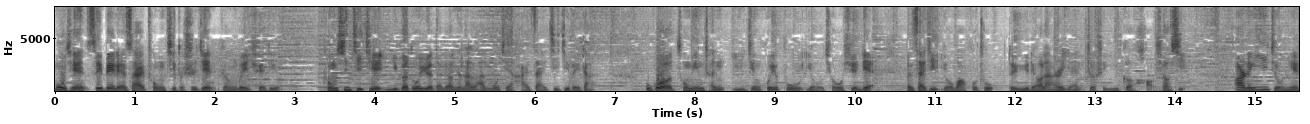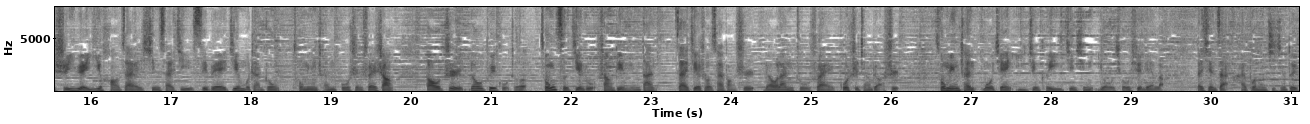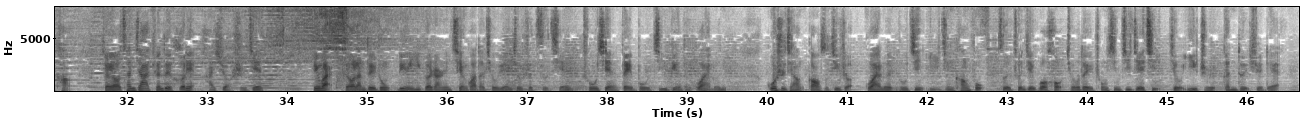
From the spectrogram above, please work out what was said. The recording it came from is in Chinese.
目前 CBA 联赛重启的时间仍未确定，重新集结一个多月的辽宁男篮目前还在积极备战。不过，从明晨已经恢复有球训练，本赛季有望复出。对于辽篮而言，这是一个好消息。二零一九年十一月一号，在新赛季 CBA 揭幕战中，丛明晨不慎摔伤，导致腰椎骨折，从此进入伤病名单。在接受采访时，辽篮主帅郭士强表示，丛明晨目前已经可以进行有球训练了，但现在还不能进行对抗，想要参加全队合练还需要时间。另外，辽篮队中另一个让人牵挂的球员就是此前出现肺部疾病的郭艾伦。郭士强告诉记者，郭艾伦如今已经康复，自春节过后球队重新集结起就一直跟队训练。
